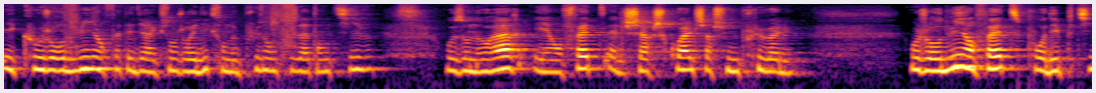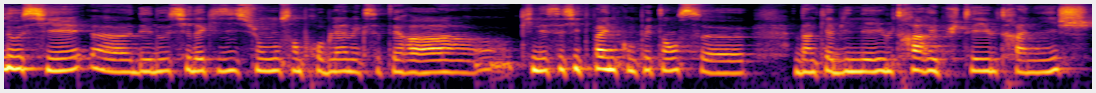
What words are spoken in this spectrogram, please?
et qu'aujourd'hui, en fait, les directions juridiques sont de plus en plus attentives aux honoraires et en fait, elles cherchent quoi? Elles cherchent une plus-value. Aujourd'hui, en fait, pour des petits dossiers, euh, des dossiers d'acquisition sans problème, etc., euh, qui ne nécessitent pas une compétence d'un cabinet ultra réputé, ultra niche,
